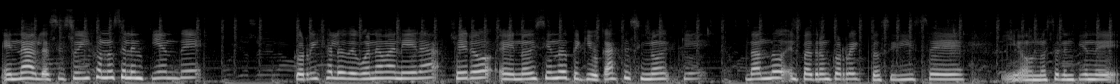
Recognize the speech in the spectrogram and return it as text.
En habla, si su hijo no se le entiende, corríjalo de buena manera, pero eh, no diciendo te equivocaste, sino que dando el patrón correcto. Si dice o no se le entiende,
